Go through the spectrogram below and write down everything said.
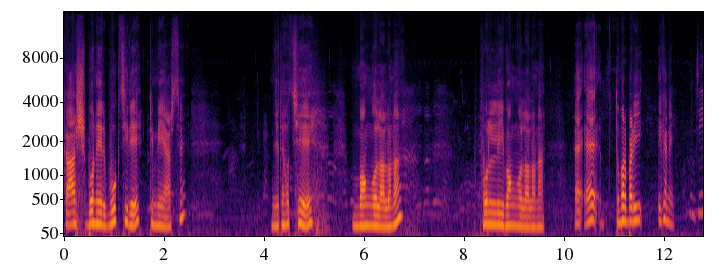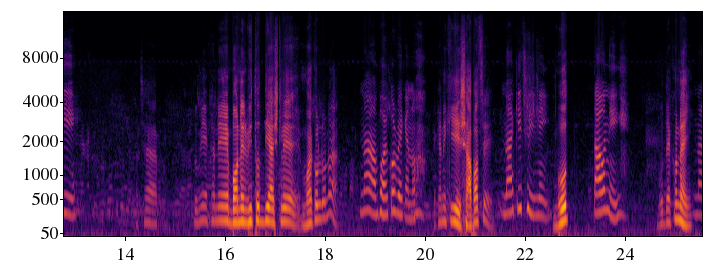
কাশ বনের বুক চিরে একটি মেয়ে আসছে যেটা হচ্ছে মঙ্গল আলোনা পল্লী বঙ্গললনা এ- এ, তোমার বাড়ি এখানে? জি। আচ্ছা তুমি এখানে বনের ভিতর দিয়ে আসলে ভয় করল না? না ভয় করবে কেন? এখানে কি সাপ আছে? না কিছুই নেই। ভূত? তাও নেই। ভূত দেখো নাই? না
